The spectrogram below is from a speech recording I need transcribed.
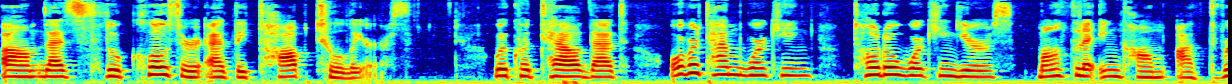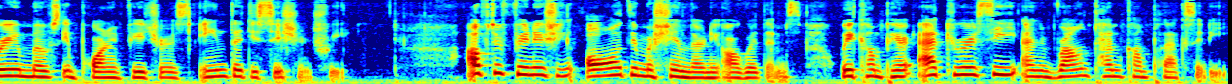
um, let's look closer at the top two layers. We could tell that overtime working, total working years, monthly income are three most important features in the decision tree. After finishing all the machine learning algorithms, we compare accuracy and runtime complexity,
